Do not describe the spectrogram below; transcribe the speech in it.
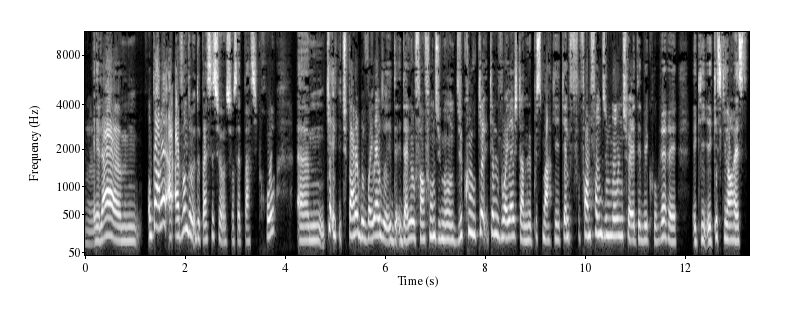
rencontres. Et là, euh, on parlait avant de, de, passer sur, sur cette partie pro. Euh, tu parlais de voyage et d'aller au fin fond du monde. Du coup, quel, quel voyage t'a le plus marqué? Quel fin fond du monde tu as été découvrir et, et, qu'est-ce qu'il en reste?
